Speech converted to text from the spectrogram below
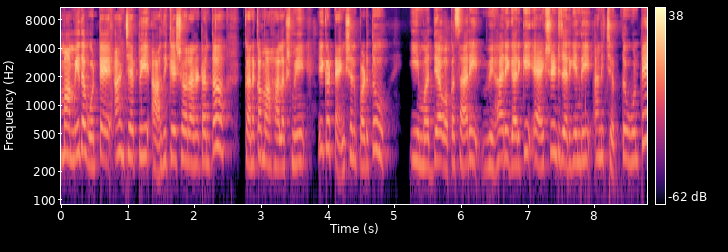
మా మీద ఒట్టే అని చెప్పి ఆదికేశ్వర్ అనటంతో కనక మహాలక్ష్మి ఇక టెన్షన్ పడుతూ ఈ మధ్య ఒకసారి విహారీ గారికి యాక్సిడెంట్ జరిగింది అని చెప్తూ ఉంటే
